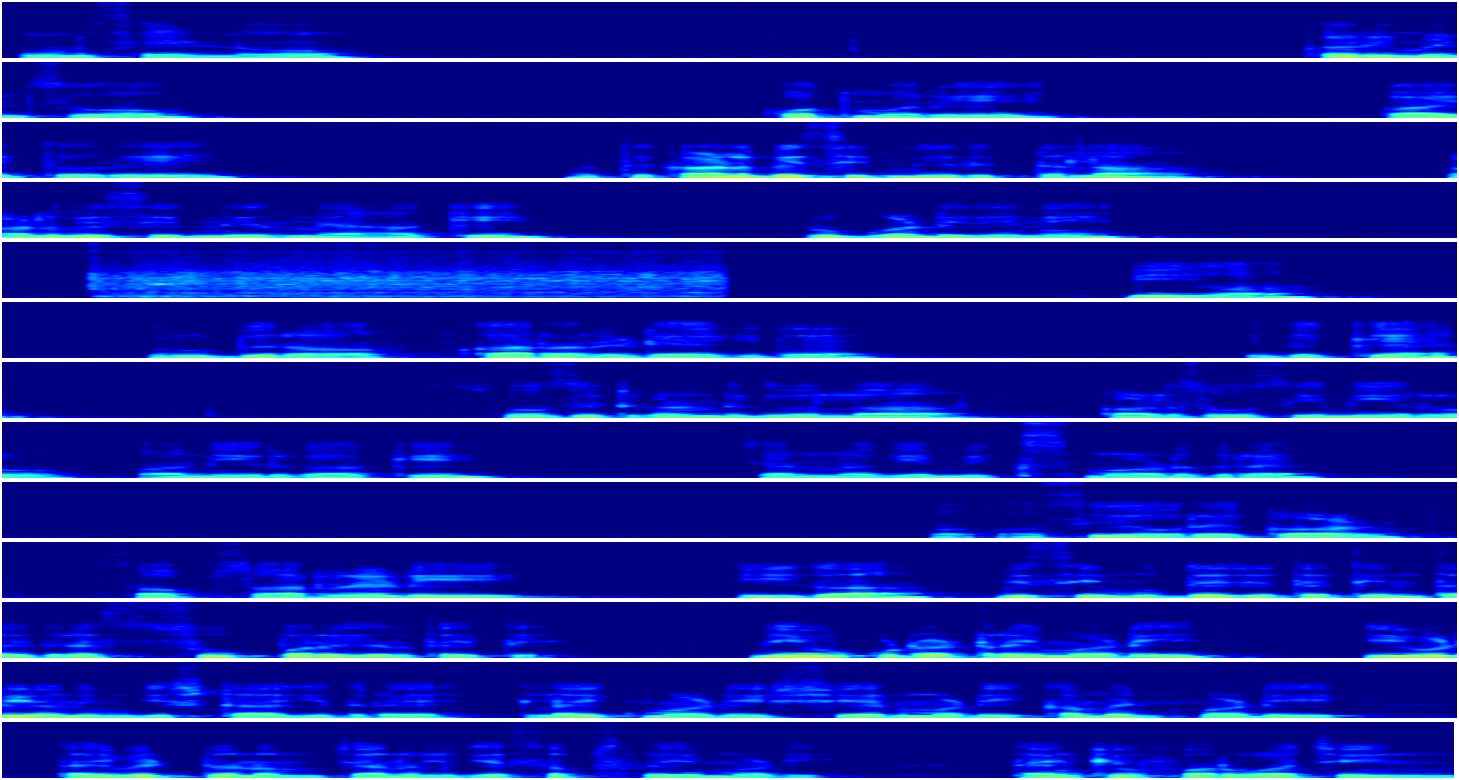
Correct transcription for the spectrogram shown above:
ಹುಣಸೆಹಣ್ಣು, ಕರಿಮೆಣಸು, ಕೊತ್ತಂಬರಿ ಕಾಯಿ ತುರಿ ಮತ್ತು ಕಾಳು ಬೇಯಿಸಿದ ನೀರಿತ್ತಲ್ಲ ಕಾಳು ಬೇಯಿಸಿದ ನೀರನ್ನೇ ಹಾಕಿ ರುಬ್ಕೊಂಡಿದ್ದೀನಿ. ಈಗ ರುಬ್ಬಿರೋ ಖಾರ ರೆಡಿಯಾಗಿದೆ ಇದಕ್ಕೆ ಸೋಸಿಟ್ಕೊಂಡಿದ್ವಲ್ಲ, ಕಾಳು ಸೋಸಿ ನೀರು, ಆ ನೀರಿಗೆ ಹಾಕಿ ಚೆನ್ನಾಗಿ ಮಿಕ್ಸ್ ಮಾಡಿದ್ರೆ ಹಸಿ ಅವರೆಕಾಳು ಸಾರು ರೆಡಿ ಈಗ ಬಿಸಿ ಮುದ್ದೆ ಜೊತೆ ತಿಂತಾಯಿದ್ರೆ ಸೂಪರಾಗಿರ್ತೈತಿ ನೀವು ಕೂಡ ಟ್ರೈ ಮಾಡಿ. ಈ ವಿಡಿಯೋ ನಿಮ್ಗೆ ಇಷ್ಟ ಆಗಿದರೆ ಲೈಕ್ ಮಾಡಿ ಶೇರ್ ಮಾಡಿ ಕಮೆಂಟ್ ಮಾಡಿ. ದಯವಿಟ್ಟು ನಮ್ಮ ಚಾನಲ್ಗೆ ಸಬ್ಸ್ಕ್ರೈಬ್ ಮಾಡಿ. Thank you for watching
